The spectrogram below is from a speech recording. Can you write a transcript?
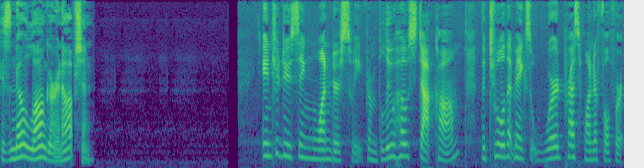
is no longer an option. Introducing Wondersuite from Bluehost.com, the tool that makes WordPress wonderful for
